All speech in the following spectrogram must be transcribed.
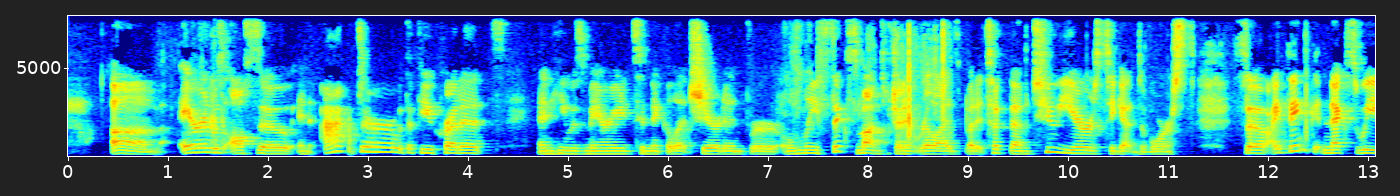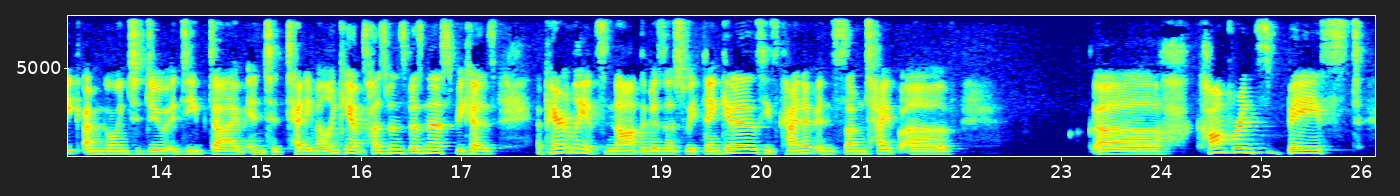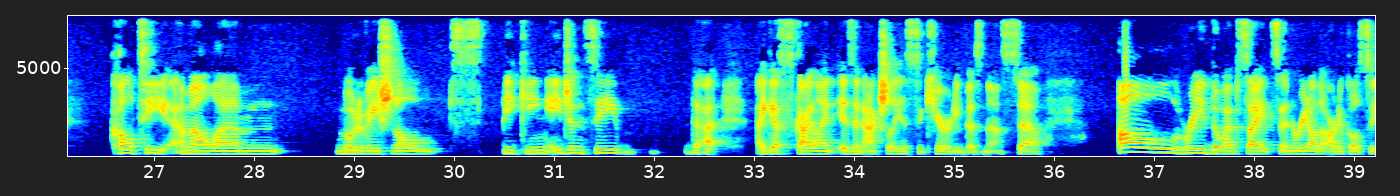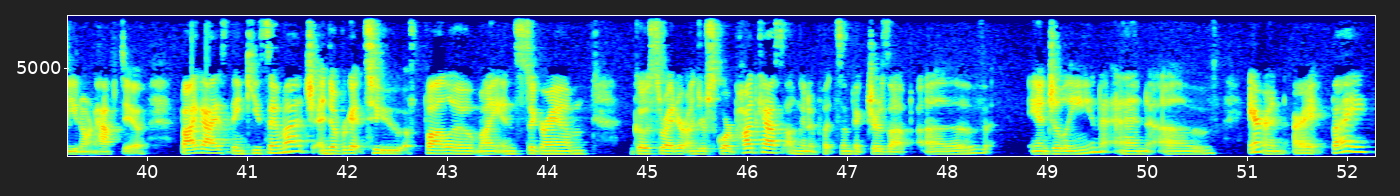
Um, Aaron was also an actor with a few credits, and he was married to Nicolette Sheridan for only six months, which I didn't realize, but it took them two years to get divorced. So I think next week I'm going to do a deep dive into Teddi Mellencamp's husband's business because apparently it's not the business we think it is. He's kind of in some type of uh, conference based, culty MLM motivational speaking agency that I guess Skyline isn't actually his security business. So I'll read the websites and read all the articles so you don't have to. Bye, guys. Thank you so much. And don't forget to follow my Instagram, ghostwriter underscore podcast. I'm going to put some pictures up of Angelyne and of Aaron. All right. Bye.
